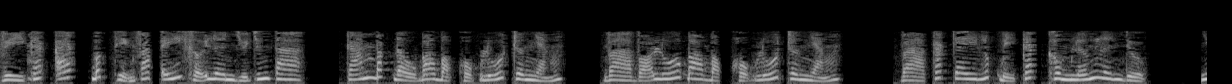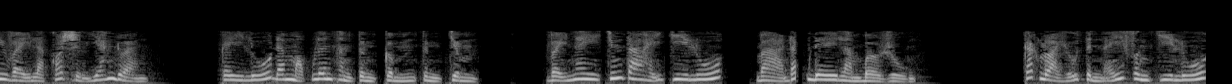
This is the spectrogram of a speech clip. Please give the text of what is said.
vì các ác bất thiện pháp ấy khởi lên giữa chúng ta, cám bắt đầu bao bọc hột lúa trơn nhẵn, và vỏ lúa bao bọc hột lúa trơn nhẵn, và các cây lúc bị cắt không lớn lên được, như vậy là có sự gián đoạn. Cây lúa đã mọc lên thành từng cụm từng chùm. Vậy nay chúng ta hãy chia lúa và đắp đê làm bờ ruộng. Các loài hữu tình ấy phân chia lúa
